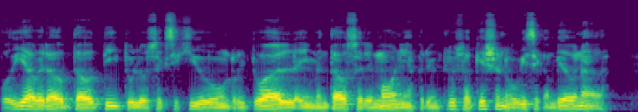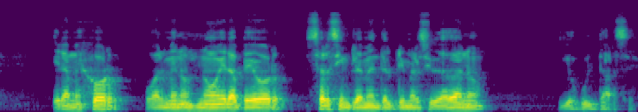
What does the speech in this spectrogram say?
Podía haber adoptado títulos, exigido un ritual e inventado ceremonias, pero incluso aquello no hubiese cambiado nada. Era mejor, o al menos no era peor, ser simplemente el primer ciudadano y ocultarse.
